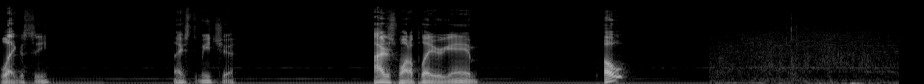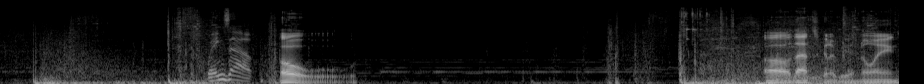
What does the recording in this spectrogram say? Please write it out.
Legacy. Nice to meet you. I just want to play your game. Oh? Wings out. Oh. Oh, that's going to be annoying.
